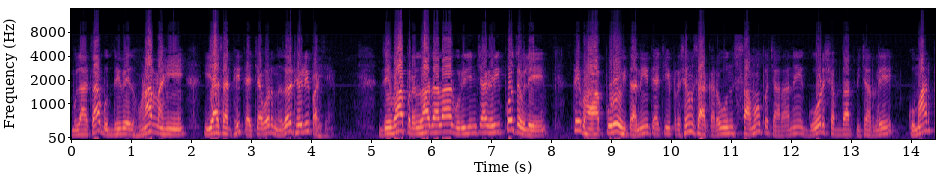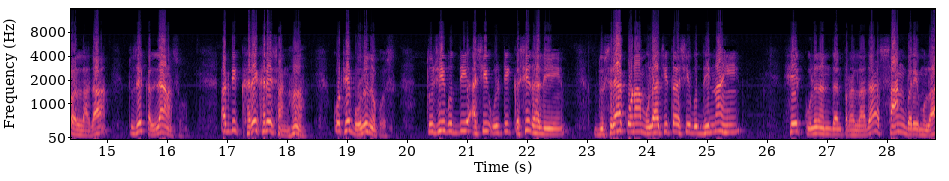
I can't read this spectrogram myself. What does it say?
मुलाचा बुद्धिभेद होणार नाही यासाठी त्याच्यावर नजर ठेवली पाहिजे. जेव्हा प्रल्हादाला गुरुजींच्या घरी पोचवले तेव्हा पुरोहितांनी त्याची प्रशंसा करून सामोपचाराने गोड शब्दात विचारले कुमार प्रल्हादा तुझे कल्याण असो. अगदी खरे खरे सांग हं. कुठे बोलू नकोस. तुझी बुद्धी अशी उलटी कशी झाली? दुसऱ्या कोणा मुलाची तर अशी बुद्धी नाही. हे कुलनंदन प्रल्हादा सांग बरे मुला.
